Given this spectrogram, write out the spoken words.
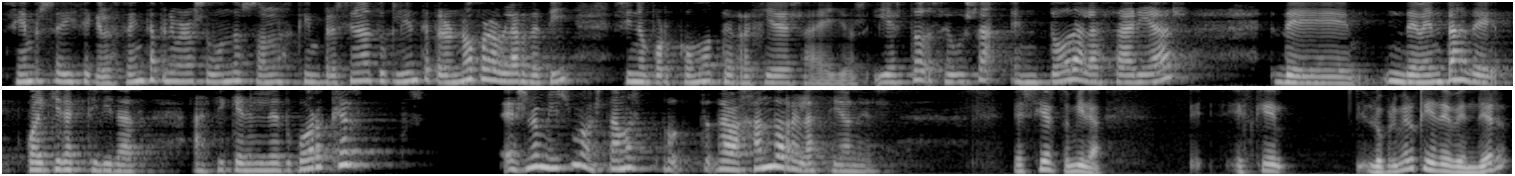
siempre se dice que los 30 primeros segundos son los que impresionan a tu cliente, pero no por hablar de ti, sino por cómo te refieres a ellos. Y esto se usa en todas las áreas de, ventas de cualquier actividad. Así que en el networker pues, es lo mismo, estamos trabajando relaciones. Es cierto, mira, es que lo primero que he de vender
